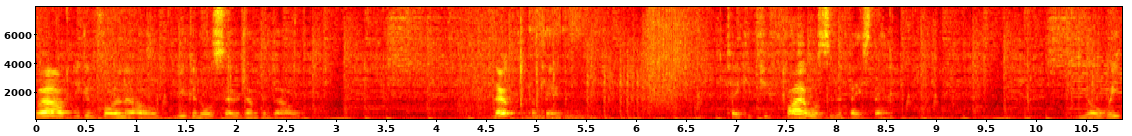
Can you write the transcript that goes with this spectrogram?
Well, you can fall in a hole. You can also jump in the hole. Nope, okay. Take a few fireballs to the face then. You're weak.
